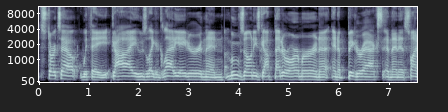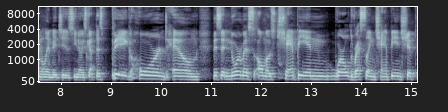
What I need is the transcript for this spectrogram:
It starts out with a guy who's like a gladiator, and then moves on. He's got better armor and a and a bigger axe, and then his final image is, you know, he's got this big horned helm, this enormous, almost champion world wrestling championship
